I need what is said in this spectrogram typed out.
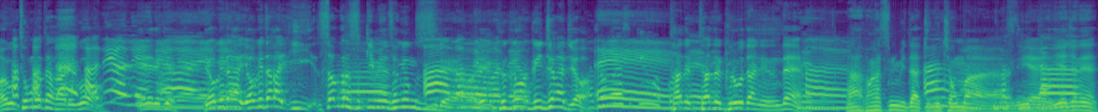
얼굴 통로 다 가리고 아니에요, 아니에요, 예, 이렇게 아니에요, 아니에요. 여기다가 여기다가 이 선글라스 끼면 성형 수술이에요. 아, 맞네요, 예, 그거. 인정하죠. 네. 다들 다들 그러고 다니는데 네. 아 반갑습니다 두분 아, 정말 반갑습니다. 예 예전에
